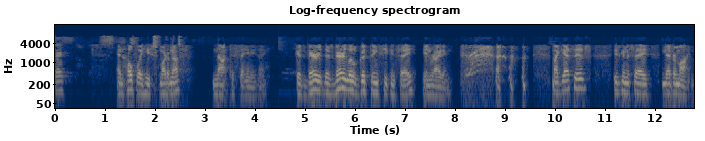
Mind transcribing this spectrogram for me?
Okay. and hopefully he's smart enough not to say anything. Because very, there's very little good things he can say in writing. My guess is he's going to say, never mind.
